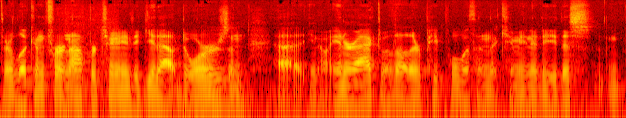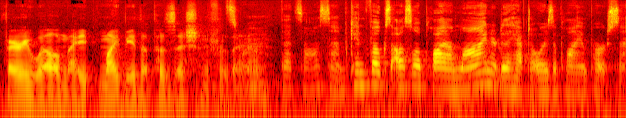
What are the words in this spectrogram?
they're looking for an opportunity to get outdoors and uh, you know interact with other people within the community, this very well may, might be the position for That's them. Right. That's awesome. Can folks also apply online, or do they have to always apply in person?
